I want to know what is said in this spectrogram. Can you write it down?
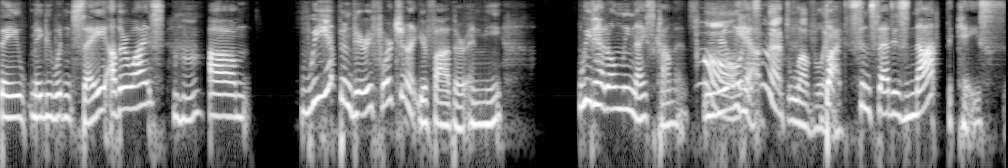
they maybe wouldn't say otherwise. Um, we have been very fortunate, your father and me. we've had only nice comments. We Oh, really have. isn't that lovely? But since that is not the case,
